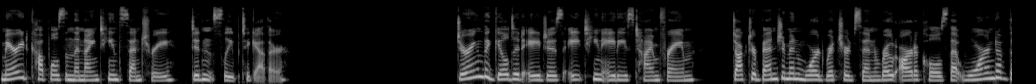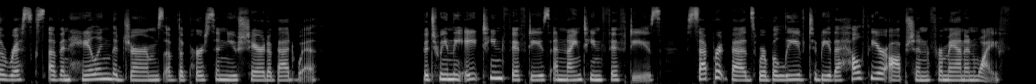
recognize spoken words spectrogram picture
married couples in the 19th century didn't sleep together. During the Gilded Age's 1880s timeframe, Dr. Benjamin Ward Richardson wrote articles that warned of the risks of inhaling the germs of the person you shared a bed with. Between the 1850s and 1950s, separate beds were believed to be the healthier option for man and wife,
